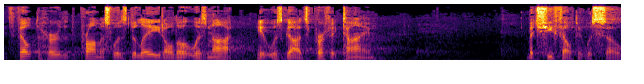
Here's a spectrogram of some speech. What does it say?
It felt to her that the promise was delayed, although it was not. It was God's perfect time but she felt it was so.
